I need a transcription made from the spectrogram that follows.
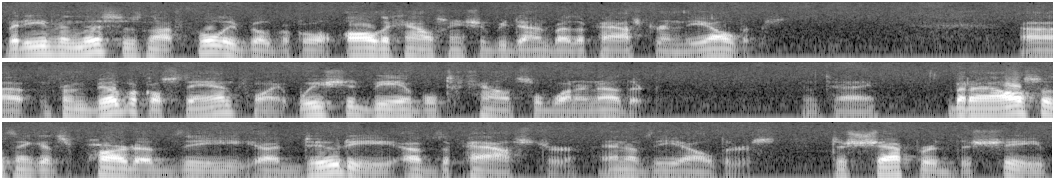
but even this is not fully biblical all the counseling should be done by the pastor and the elders uh, from a biblical standpoint, we should be able to counsel one another. Okay? But I also think it's part of the uh, duty of the pastor and of the elders to shepherd the sheep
